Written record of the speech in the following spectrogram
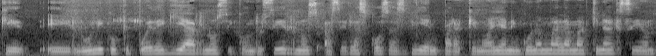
que el único que puede guiarnos y conducirnos a hacer las cosas bien para que no haya ninguna mala maquinación,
